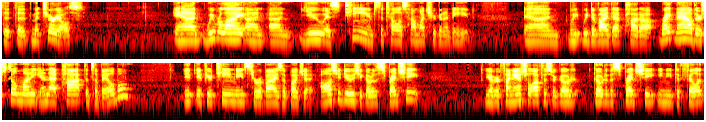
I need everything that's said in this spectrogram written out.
the, the materials, and we rely on, on you as teams to tell us how much you're going to need and we, we divide that pot up. Right now, there's still money in that pot that's available if, if your team needs to revise a budget. All you do is you go to the spreadsheet, you have your financial officer go to, go to the spreadsheet, you need to fill it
